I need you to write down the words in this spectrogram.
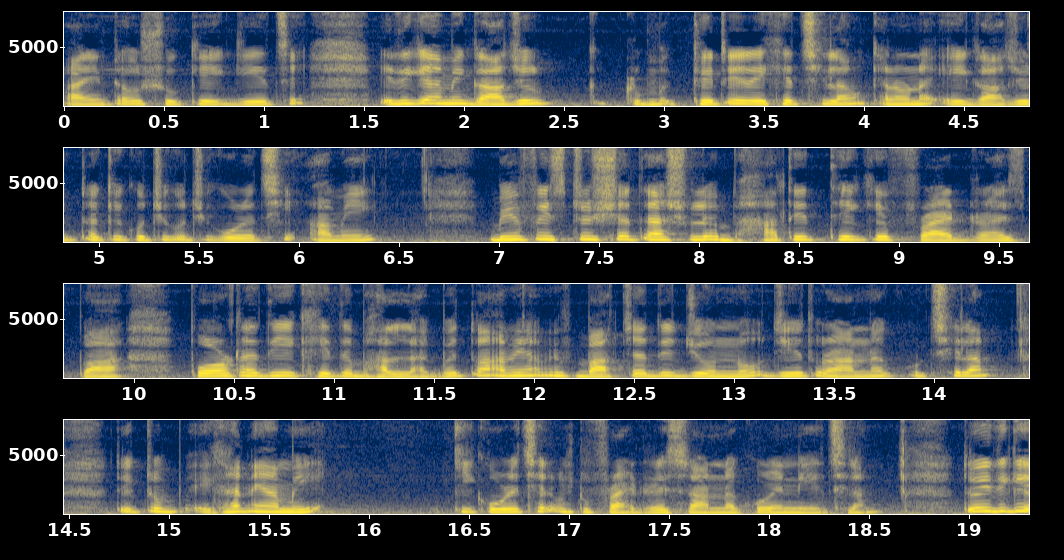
পানিটাও শুকিয়ে গিয়েছে। এদিকে আমি গাজর কেটে রেখেছিলাম, কেননা এই গাজরটাকে কুচি কুচি করেছি আমি। বিফ স্টুর সাথে আসলে ভাতের থেকে ফ্রায়েড রাইস বা পরোটা দিয়ে খেতে ভালো লাগবে। তো আমি আমি বাচ্চাদের জন্য যেহেতু রান্না করছিলাম, তো একটু এখানে আমি কী করেছিলাম? একটু ফ্রাইড রাইস রান্না করে নিয়েছিলাম। তো এইদিকে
